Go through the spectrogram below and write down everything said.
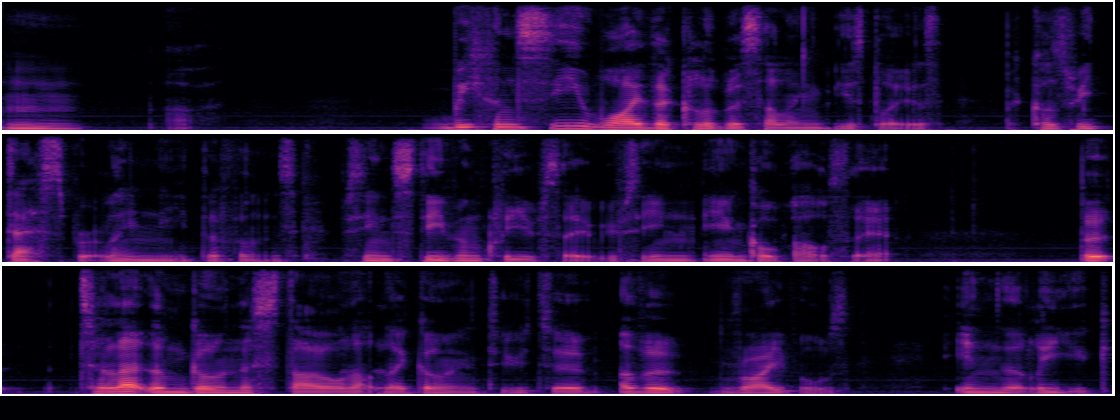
Mm. We can see why the club is selling these players because we desperately need the funds. We've seen Stephen Cleeve say it, we've seen Ian Copal say it. But to let them go in the style that they're going to, to other rivals in the league,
